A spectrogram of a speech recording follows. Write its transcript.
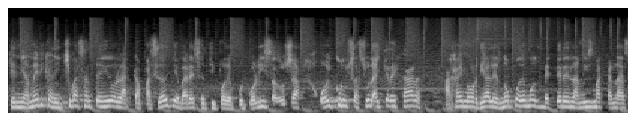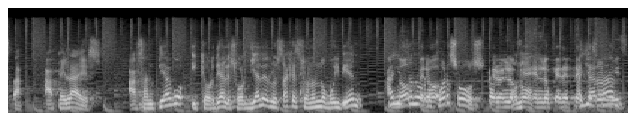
que ni América ni Chivas han tenido la capacidad de llevar ese tipo de futbolistas. O sea, hoy Cruz Azul hay que dejar a Jaime Ordiales, no podemos meter en la misma canasta a Peláez, a Santiago y que Ordiales. Ordiales lo está gestionando muy bien. Ahí No, están los pero- refuerzos. Pero en lo, ¿O que, no? en lo que detectaron. Luis,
